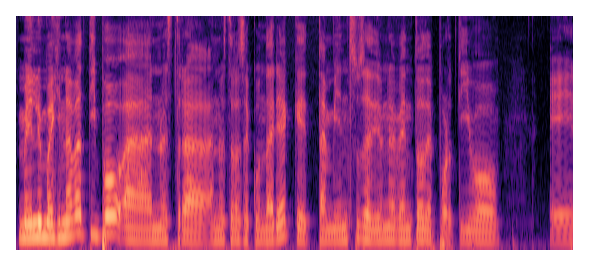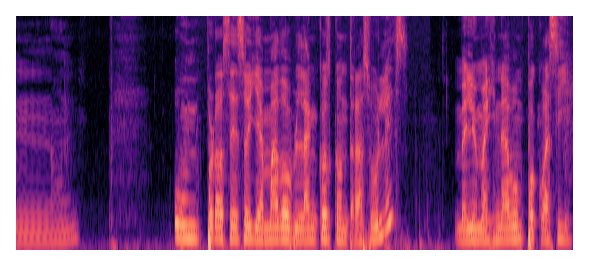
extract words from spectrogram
me lo imaginaba tipo a nuestra, a nuestra secundaria que también sucedió un evento deportivo en un, un proceso llamado blancos contra azules. Me lo imaginaba un poco así.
